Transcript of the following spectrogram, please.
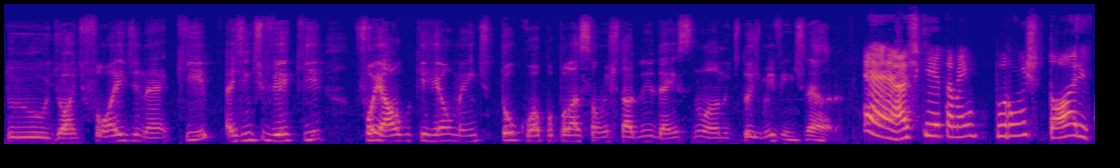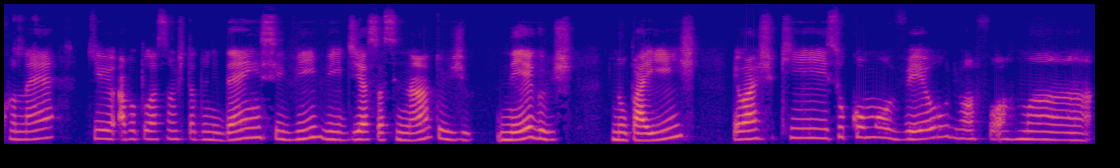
do George Floyd, né, que a gente vê que foi algo que realmente tocou a população estadunidense no ano de 2020, né, Ana? É, acho que também por um histórico, né, que a população estadunidense vive de assassinatos de negros no país, eu acho que isso comoveu de uma forma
